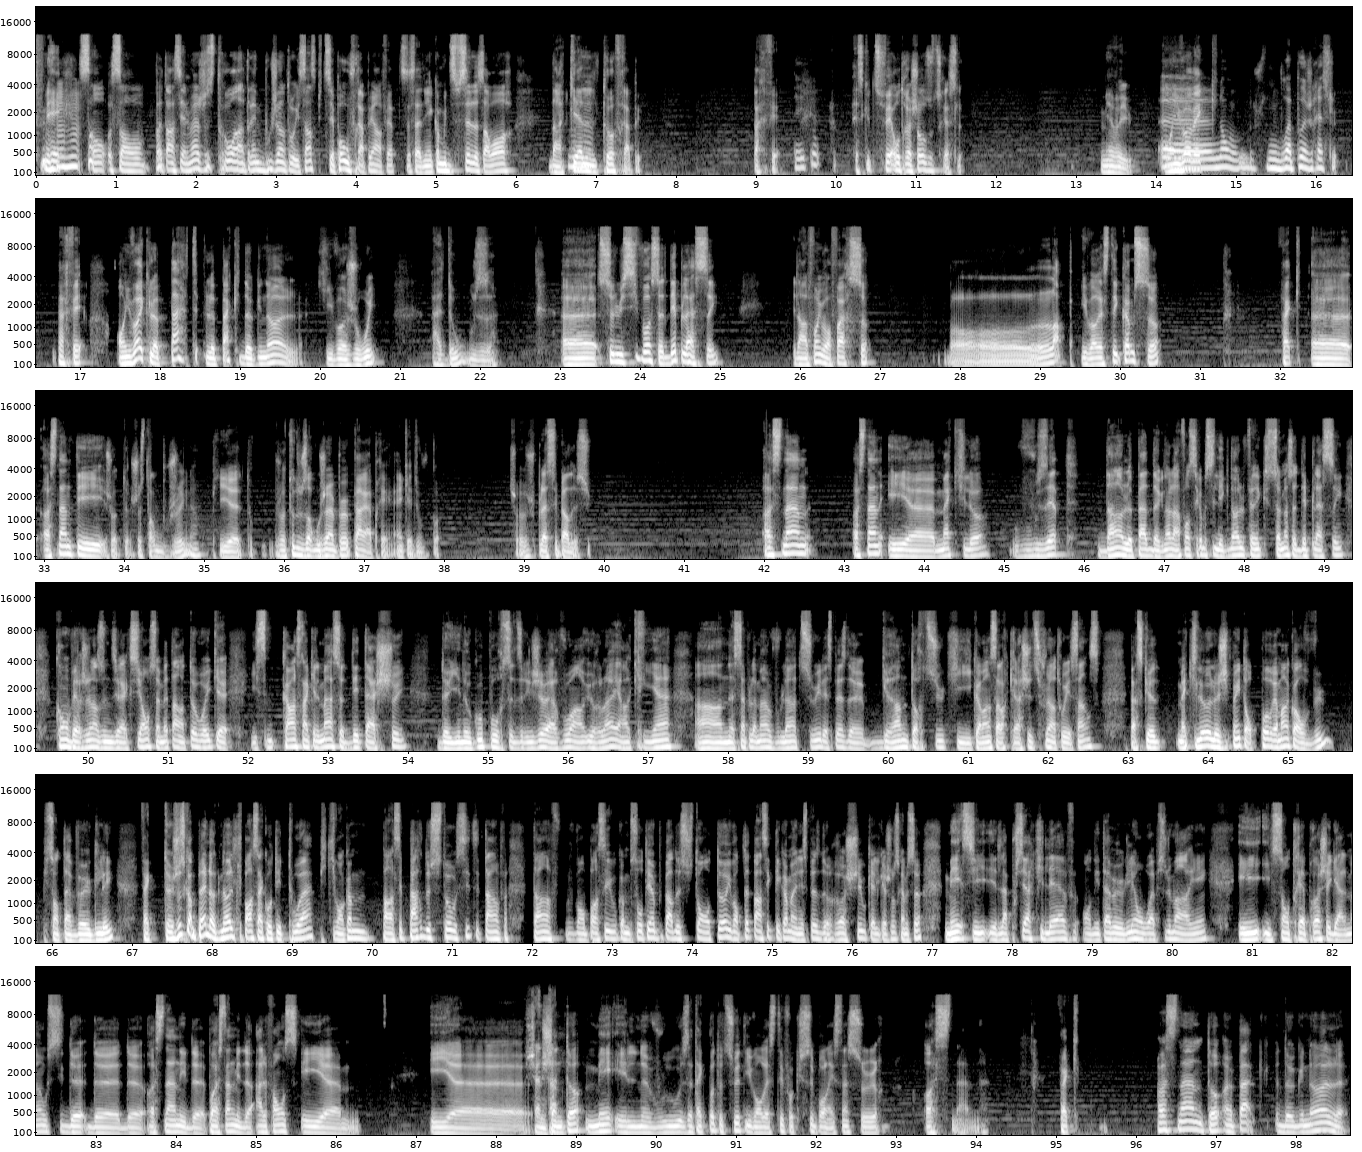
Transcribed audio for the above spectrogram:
mais Mhm. sont, sont potentiellement juste trop en train de bouger dans tous les sens, puis tu sais pas où frapper en fait. Ça, ça devient comme difficile de savoir dans quel Mhm. tas frapper. Parfait. Est-ce que tu fais autre chose ou tu restes là? Merveilleux. On y va Euh, avec- Non, je ne vois pas, je reste là. Parfait. On y va avec le, pat- le pack de gnolls qui va jouer à 12. Euh, Celui-ci va se déplacer. Et dans le fond, il va faire ça. Il va rester comme ça. Fait que, euh, Osnan, t'es- je vais te- juste te rebouger. Là. Puis, euh, je vais tout vous rebouger un peu par après. Inquiétez-vous pas. Je vais vous placer par-dessus. Osnan, Osnan et euh, Makila, vous êtes dans le pad de gnolls. En fond, c'est comme si les gnolls faisaient seulement se déplacer, converger dans une direction, se mettre en tas. Vous voyez qu'ils commencent tranquillement à se détacher de Yenogu pour se diriger vers vous en hurlant et en criant, en simplement voulant tuer l'espèce de grande tortue qui commence à leur cracher du feu dans tous les sens. Parce que Makila, logiquement, ils t'ont pas vraiment encore vu. Puis sont aveuglés. Fait que t'as juste comme plein de gnolls qui passent à côté de toi, puis qui vont comme passer par-dessus toi aussi. tu sais, t'en- t'en- Ils vont passer ou comme sauter un peu par-dessus ton tas. Ils vont peut-être penser que t'es comme un espèce de rocher ou quelque chose comme ça. Mais s'il y a de la poussière qui lève, on est aveuglé, on voit absolument rien. Et ils sont très proches également aussi de, de, de Osnan et de. Pas Osnan, mais de Alphonse et. euh, et euh, Shanta. Shanta, mais ils ne vous attaquent pas tout de suite. Ils vont rester focusés pour l'instant sur Osnan. Fait que, Osnan, t'as un pack de gnolls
